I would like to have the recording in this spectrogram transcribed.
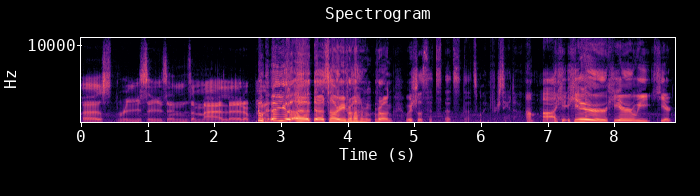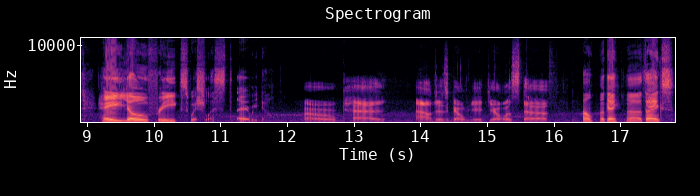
first three seasons of My Little Pony. yeah, uh, uh, sorry, wrong, wrong. Wish list. That's that's that's mine for Santa. Um, uh, here, here we here. Halo Freaks wish list. There we go. Okay. I'll just go get your stuff. Oh, okay. Uh, thanks.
